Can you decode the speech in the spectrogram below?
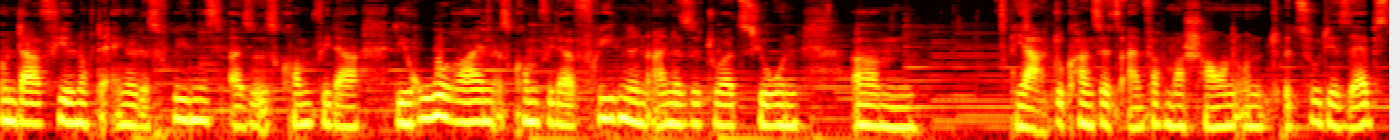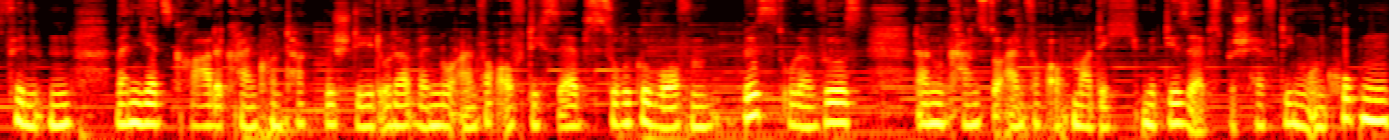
und da fiel noch der Engel des Friedens. Also es kommt wieder die Ruhe rein, es kommt wieder Frieden in eine Situation. Ähm, ja, du kannst jetzt einfach mal schauen und zu dir selbst finden, wenn jetzt gerade kein Kontakt besteht oder wenn du einfach auf dich selbst zurückgeworfen bist oder wirst, dann kannst du einfach auch mal dich mit dir selbst beschäftigen und gucken,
